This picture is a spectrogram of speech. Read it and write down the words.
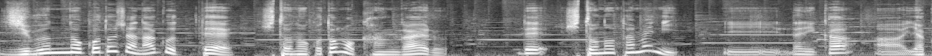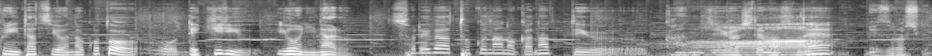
自分のことじゃなくって人のことも考える。で人のためにいい何かあ役に立つようなことをできるようになる。それが得なのかなっていう感じがしてますね。珍しくね。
